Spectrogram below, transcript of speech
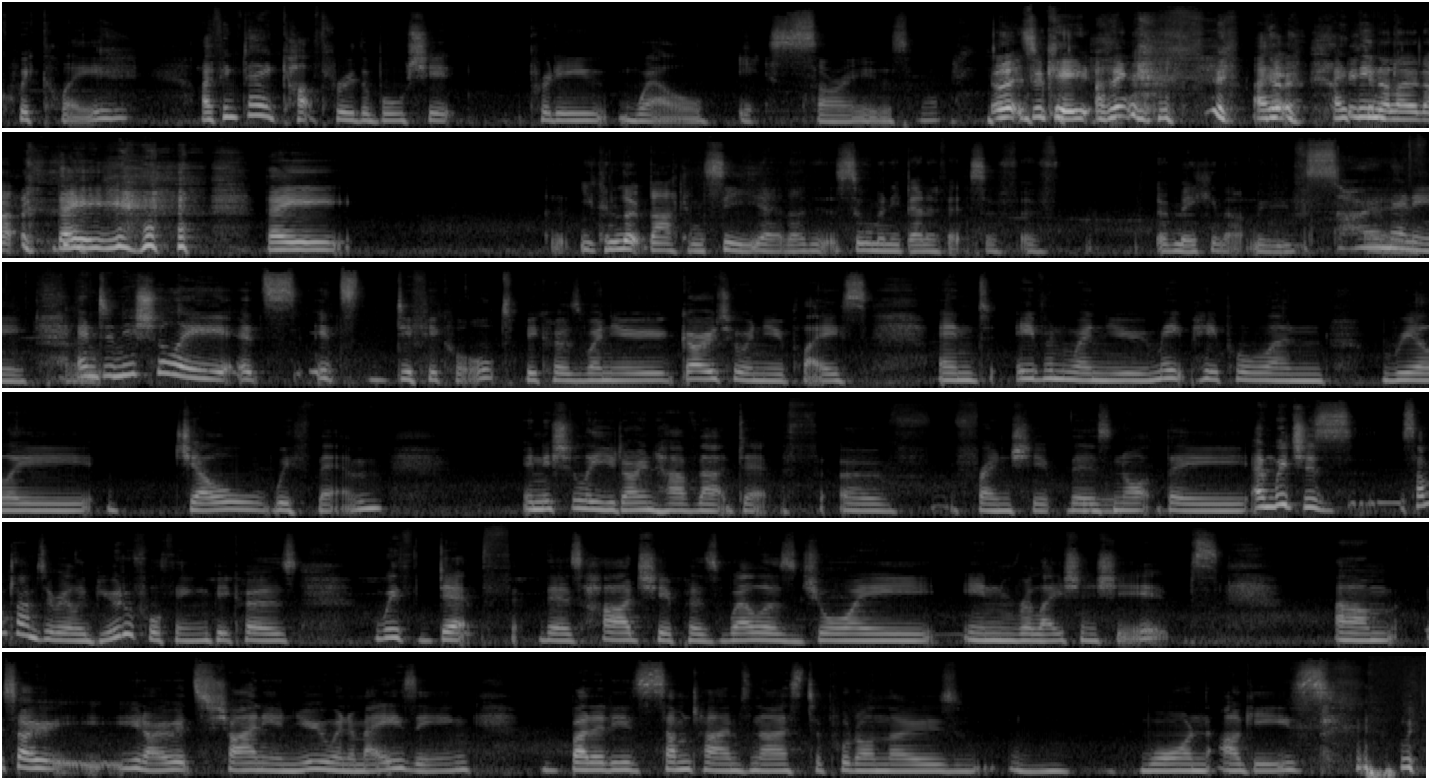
quickly. I think they cut through the bullshit pretty well. Yes. Sorry. Oh, it's okay. I think I, I we think can allow that. they they You can look back and see, yeah, there's so many benefits of, of of making that move. so Um, many and initially it's it's difficult because when you go to a new place and even when you meet people and really gel with them initially you don't have that depth of friendship. There's not the and which is sometimes a really beautiful thing because with depth there's hardship as well as joy in relationships. Um, so, you know, it's shiny and new and amazing, but it is sometimes nice to put on those worn Uggies.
